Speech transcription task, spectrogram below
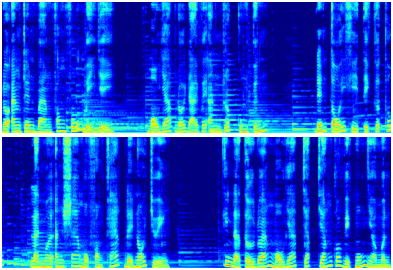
Đồ ăn trên bàn phong phú mỹ dị. Mộ giáp đối đại với anh rất cung kính. Đến tối khi tiệc kết thúc, lại mời anh sang một phòng khác để nói chuyện. Kim đã tự đoán mộ giáp chắc chắn có việc muốn nhờ mình.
